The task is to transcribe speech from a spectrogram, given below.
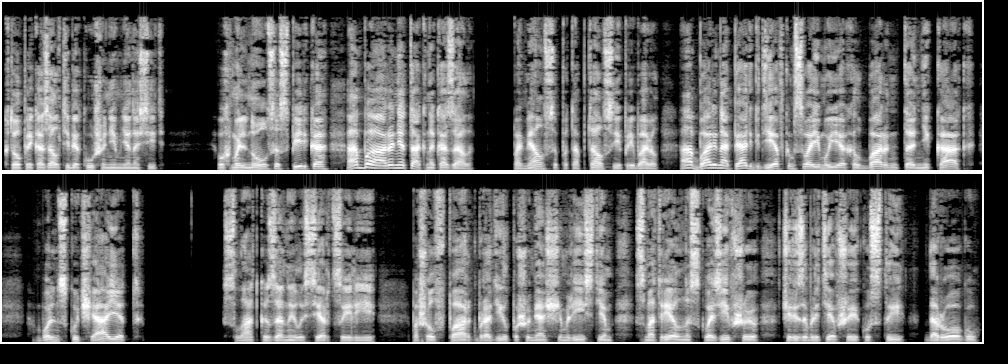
кто приказал тебе кушанье мне носить? Ухмыльнулся Спирька, а барыня так наказала. Помялся, потоптался и прибавил. А барин опять к девкам своим уехал. Барин-то никак, больно скучает. Сладко заныло сердце Ильи. Пошел в парк, бродил по шумящим листьям, смотрел на сквозившую через облетевшие кусты дорогу,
